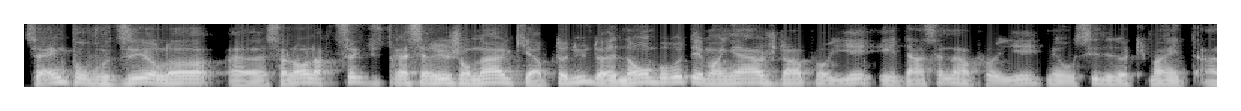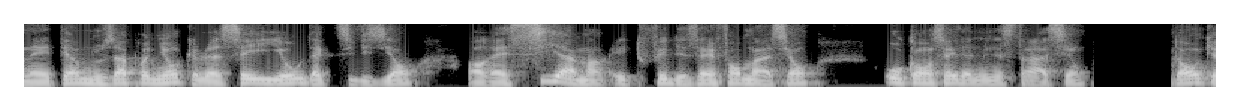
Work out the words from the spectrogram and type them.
C'est rien que pour vous dire, là, euh, selon l'article du très sérieux journal qui a obtenu de nombreux témoignages d'employés et d'anciens employés, mais aussi des documents en interne, nous apprenions que le CIO d'Activision aurait sciemment étouffé des informations au conseil d'administration. Donc,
